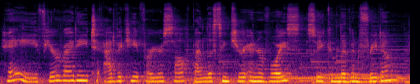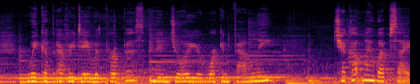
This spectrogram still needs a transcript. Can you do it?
Hey, if you're ready to advocate for yourself by listening to your inner voice so you can live in freedom, wake up every day with purpose, and enjoy your work and family, check out my website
